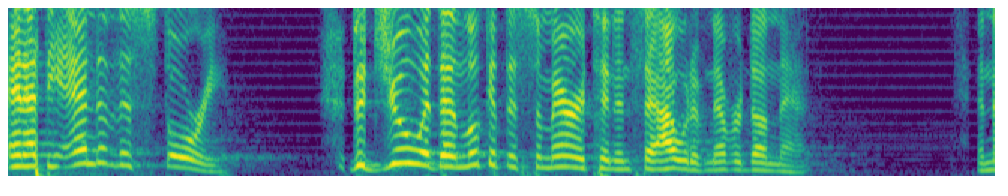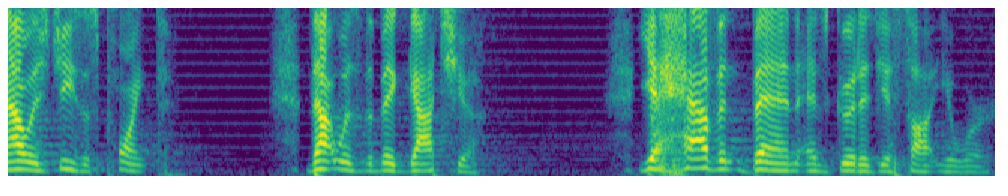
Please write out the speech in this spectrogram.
And at the end of this story, the Jew would then look at the Samaritan and say, I would have never done that. And that was Jesus' point. That was the big gotcha. You haven't been as good as you thought you were.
